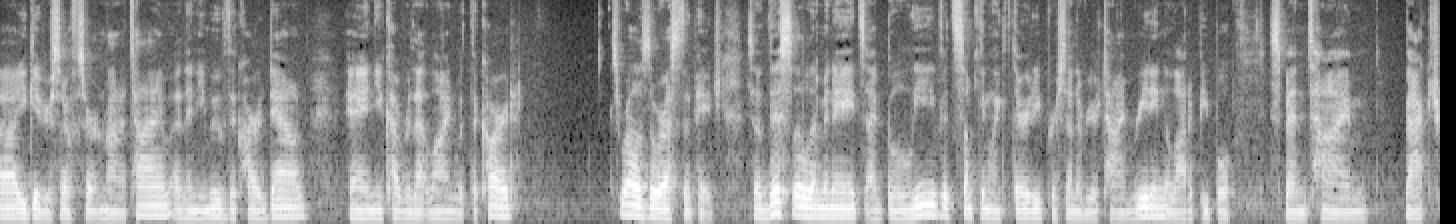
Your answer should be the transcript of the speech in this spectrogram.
uh, you give yourself a certain amount of time and then you move the card down and you cover that line with the card as well as the rest of the page. So this eliminates, I believe it's something like 30% of your time reading. A lot of people spend time back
